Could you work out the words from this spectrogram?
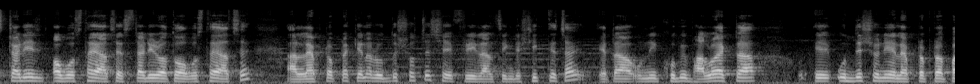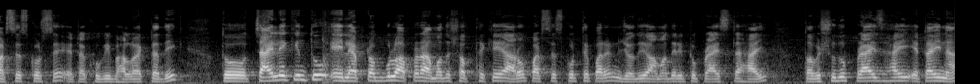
স্টাডির অবস্থায় আছে স্টাডিরত অবস্থায় আছে। আর ল্যাপটপটা কেনার উদ্দেশ্য হচ্ছে সে ফ্রিল্যান্সিংটা শিখতে চায়। এটা উনি খুবই ভালো একটা উদ্দেশ্য নিয়ে ল্যাপটপটা পারচেস করছে। এটা খুবই ভালো একটা দিক। তো চাইলে কিন্তু এই ল্যাপটপগুলো আপনারা আমাদের সব থেকে আরও পারচেস করতে পারেন। যদিও আমাদের একটু প্রাইসটা হাই তবে শুধু প্রাইস হাই এটাই না,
